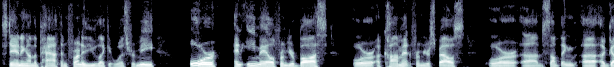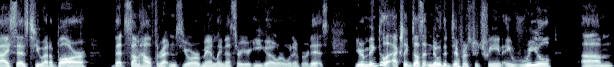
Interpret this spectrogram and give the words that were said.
standing on the path in front of you, like it was for me, or an email from your boss, or a comment from your spouse, or um, something uh, a guy says to you at a bar that somehow threatens your manliness or your ego or whatever it is. Your amygdala actually doesn't know the difference between a real um,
